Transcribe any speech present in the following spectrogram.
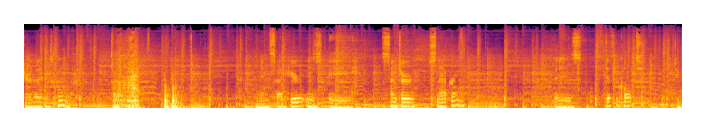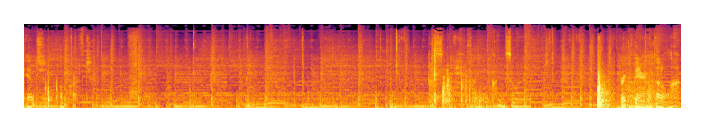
sure that it was clean. And inside here is a center snap ring that is difficult to get apart. Let's see if I can clean some of it. Brake cleaner helped out a lot.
